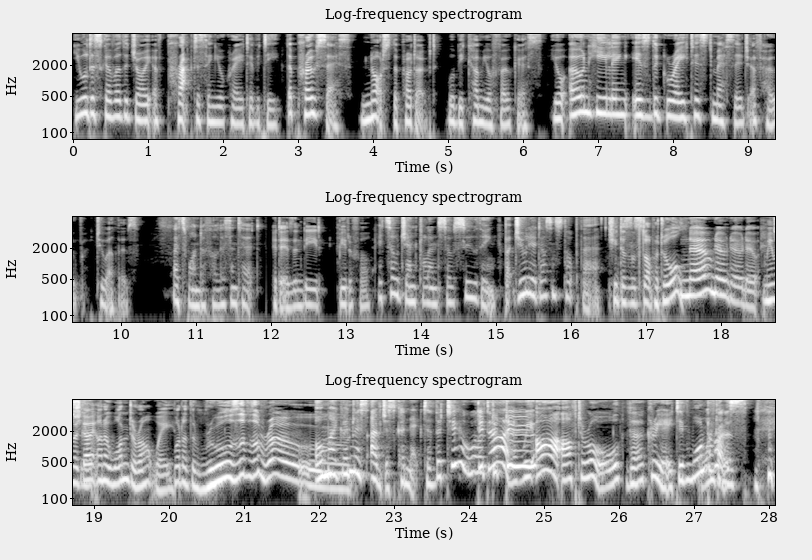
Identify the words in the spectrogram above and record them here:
You will discover the joy of practicing your creativity. The process, not the product, will become your focus. Your own healing is the greatest message of hope to others. That's wonderful, isn't it? It is indeed beautiful. It's so gentle and so soothing. But Julia doesn't stop there. She doesn't stop at all. No, no, no, no. I mean, we're She- going on a wander, aren't we? What are the rules of the road? Oh my goodness, I've just connected the two. Well Do, do, done. do. We are, after all, the creative wanderers.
